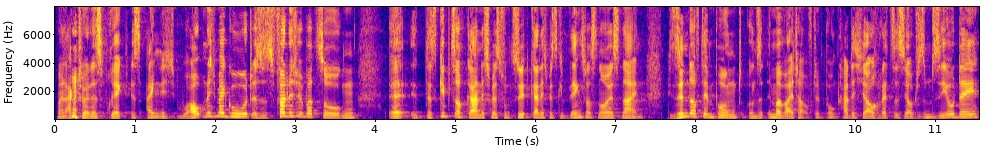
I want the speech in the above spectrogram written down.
mein aktuelles Projekt ist eigentlich überhaupt nicht mehr gut, es ist völlig überzogen, äh, das gibt es auch gar nicht mehr, es funktioniert gar nicht mehr, es gibt längst was Neues. Nein, die sind auf dem Punkt und sind immer weiter auf dem Punkt. Hatte ich ja auch letztes Jahr auf diesem SEO Day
